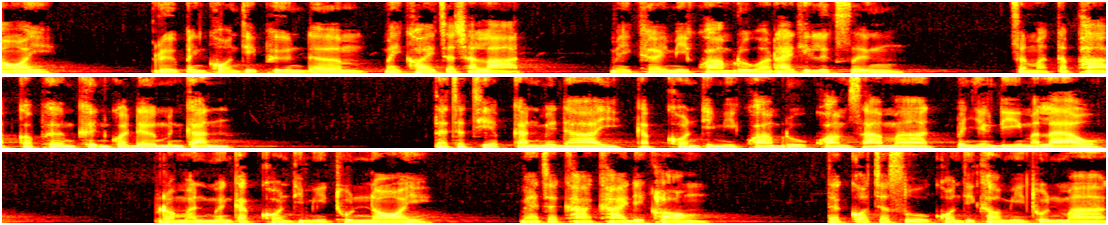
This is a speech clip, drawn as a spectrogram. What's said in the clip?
น้อย หรือเป็นคนที่พื้นเดิมไม่ค่อยจะฉลาด ไม่เคยมีความรู้อะไรที่ลึกซึ้ง สมรรถภาพก็เพิ่มขึ้นกว่าเดิมเหมือนกัน แต่จะเทียบกันไม่ได้กับคนที่มีความรู้ความสามารถเป็นอย่างดีมาแล้ว เพราะมันเหมือนกับคนที่มีทุนน้อย แม้จะค้าขายได้คล่อง แต่ก็จะสู้คนที่เขามีทุนมาก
